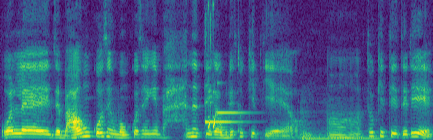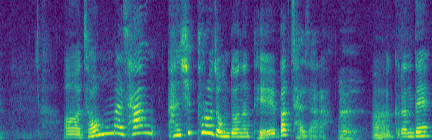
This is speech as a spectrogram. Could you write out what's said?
원래 이제 마음고생, 몸고생이 많은 띠가 우리 토끼띠예요. 음. 어, 토끼띠들이 어, 정말 상, 한 10% 정도는 대박 잘 살아. 네. 어, 그런데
